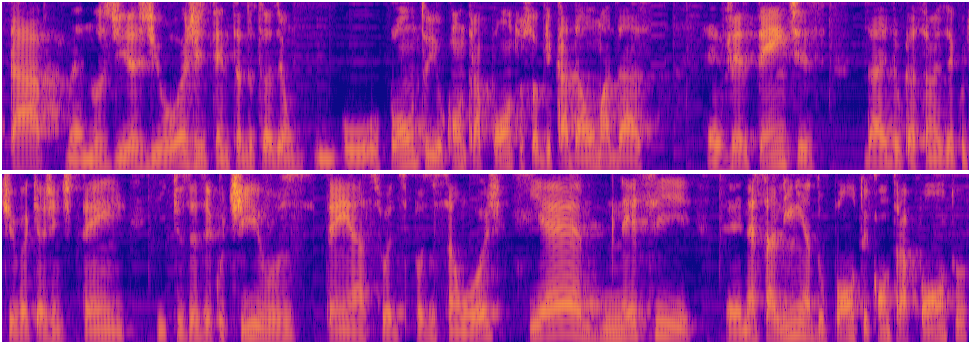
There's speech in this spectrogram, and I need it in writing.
está né, nos dias de hoje, tentando trazer um, um, o ponto e o contraponto sobre cada uma das é, vertentes da educação executiva que a gente tem e que os executivos têm à sua disposição hoje. E é nesse, é, nessa linha do ponto e contraponto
